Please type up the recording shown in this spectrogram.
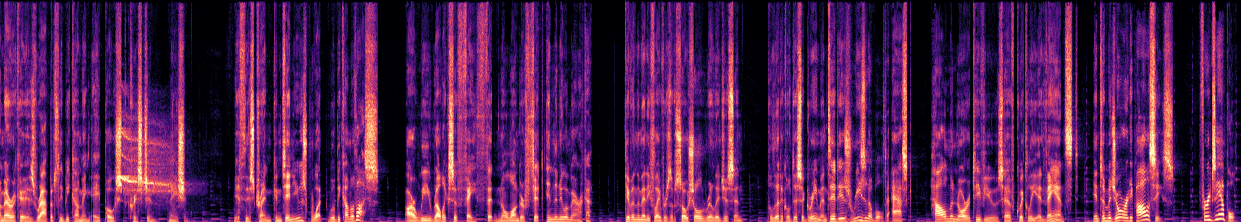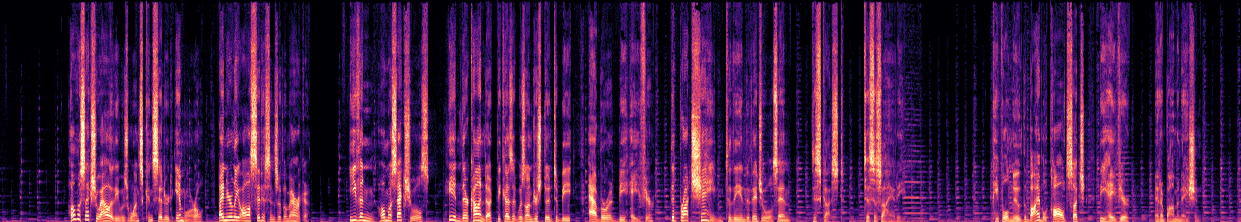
America is rapidly becoming a post Christian nation. If this trend continues, what will become of us? Are we relics of faith that no longer fit in the new America? Given the many flavors of social, religious, and political disagreement, it is reasonable to ask how minority views have quickly advanced into majority policies. For example, homosexuality was once considered immoral by nearly all citizens of America. Even homosexuals hid their conduct because it was understood to be aberrant behavior that brought shame to the individuals and disgust to society. People knew the Bible called such behavior an abomination.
